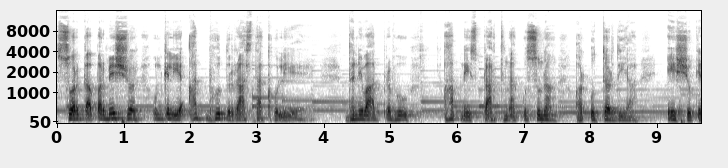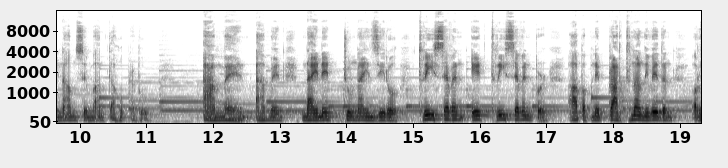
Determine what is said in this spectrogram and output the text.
स्वर्ग का परमेश्वर उनके लिए अद्भुत रास्ता खोलिए। धन्यवाद प्रभु आपने इस प्रार्थना को सुना और उत्तर दिया। यीशु के नाम से माँगता हूँ प्रभु। आमेन आमेन। Nine eight two nine zero three seven eight three seven पर आप अपने प्रार्थना निवेदन और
